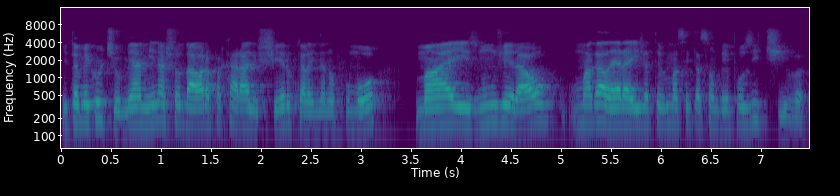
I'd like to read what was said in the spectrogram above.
e também curtiu. Minha mina achou da hora pra caralho o cheiro, porque ela ainda não fumou. Mas, num geral, uma galera aí já teve uma aceitação bem positiva.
